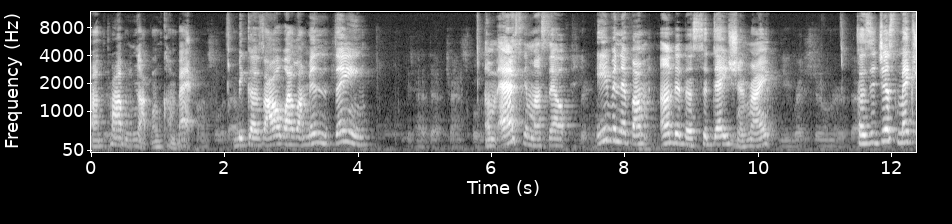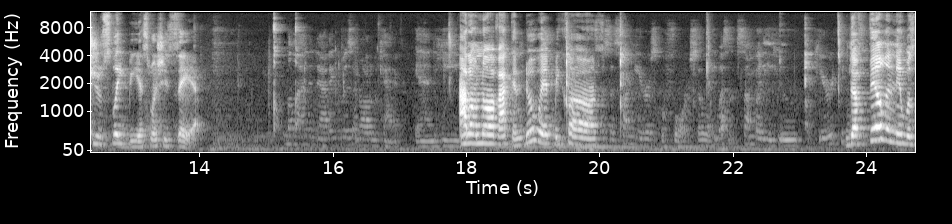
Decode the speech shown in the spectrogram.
I'm probably not going to come back. Because all while I'm in the thing, I'm asking myself, even if I'm under the sedation, right? Because it just makes you sleepy, is what she said. I don't know if I can do it because the feeling it was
